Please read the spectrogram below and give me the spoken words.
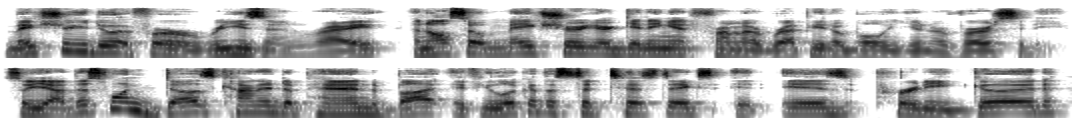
make sure you do it for a reason, right? And also make sure you're getting it from a reputable university. So yeah, this one does kind of depend, but if you look at the statistics, it is pretty good.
